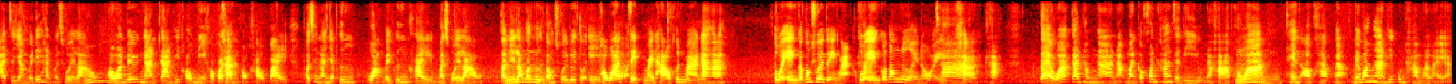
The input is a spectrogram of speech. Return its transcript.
อาจจะยังไม่ได้หันมาช่วยเรา อืมเพราะว่าด้วยงานการที่เขามีเขาก็ค่ะทำของเขาไป เพราะฉะนั้นอย่าเพิ่งหวังไปพึ่งใครมาช่วยเรา ตอนนี้อืมเราก็คือต้องช่วยด้วยตัวเองเพราะว่าก่อนเจ็ดไม้เท้าขึ้นมาเนี่ยอ่าฮะตัวเองก็ต้องช่วยตัวเองแหละ ตัวเองก็ต้องเหนื่อยหน่อยใช่ค่ะค่ะ แต่ว่าการทำงานอะมันก็ค่อนข้างจะดีอยู่นะคะ เพราะว่าอืม ten of cup อะไม่ว่างานที่คุณทำอะไรอะ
